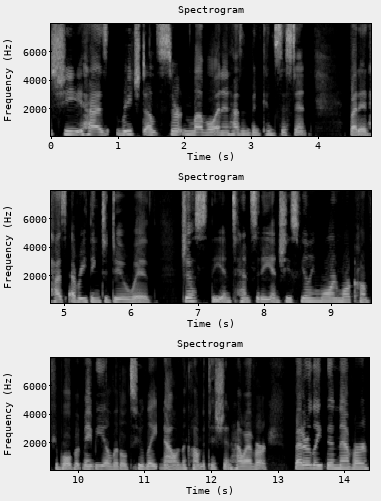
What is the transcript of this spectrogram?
she has reached a certain level and it hasn't been consistent, but it has everything to do with just the intensity and she's feeling more and more comfortable, but maybe a little too late now in the competition. However, better late than never.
